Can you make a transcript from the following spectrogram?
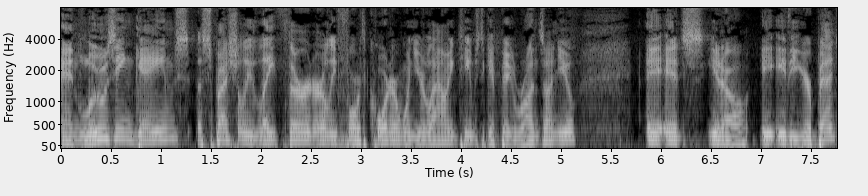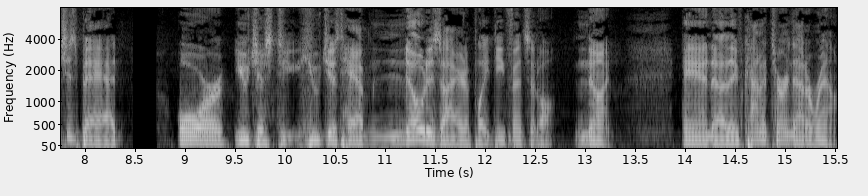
and losing games, especially late third, early fourth quarter, when you're allowing teams to get big runs on you, it's you know either your bench is bad or you just you just have no desire to play defense at all. None. And uh, they've kind of turned that around.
